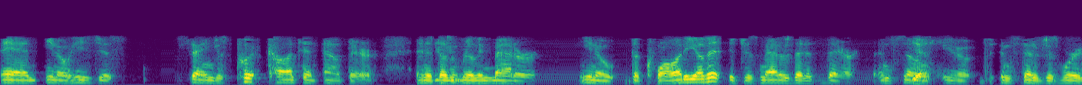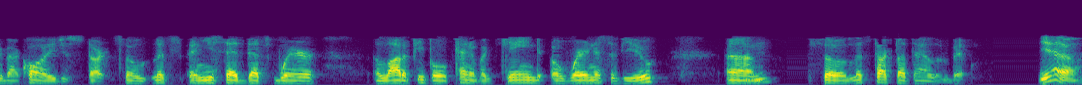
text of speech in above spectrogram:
and you know, he's just saying just put content out there, and it doesn't Mhm. really matter, you know, the quality of it. It just matters that it's there. And so, Yes. you know, instead of just worried about quality, just start. So let's. And you said that's where a lot of people kind of gained awareness of you. Um, Mhm. So let's talk about that a little bit. Yeah.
